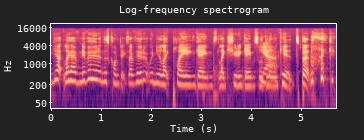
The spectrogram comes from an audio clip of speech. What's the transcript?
Yeah, like I've never heard it in this context. I've heard it when you're like playing games, like shooting games with Yeah. little kids, but like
